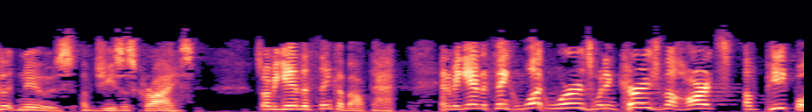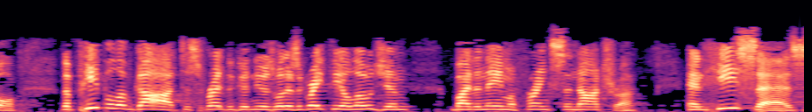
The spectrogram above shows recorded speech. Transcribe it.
good news of Jesus Christ. So I began to think about that. And I began to think what words would encourage the hearts of people, the people of God, to spread the good news. Well, there's a great theologian by the name of Frank Sinatra, and he says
